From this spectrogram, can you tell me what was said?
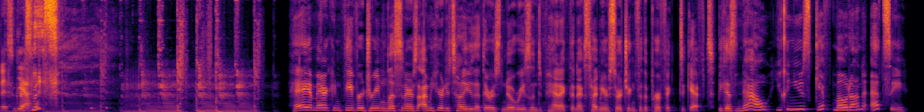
this Yes. Christmas. Hey, American Fever Dream listeners, I'm here to tell you that there is no reason to panic the next time you're searching for the perfect gift because now you can use gift mode on Etsy.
